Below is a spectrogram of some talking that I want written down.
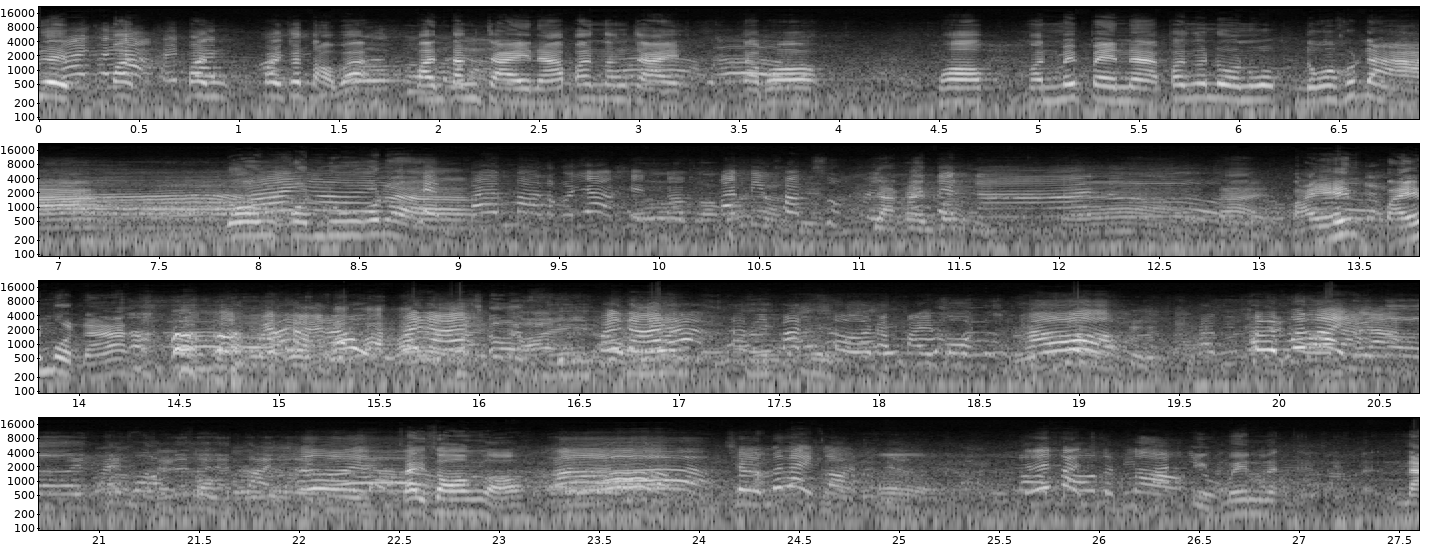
เรื่อยไม่ก็ปั้นอยากให้ปั้นปั้นปั้นก็ตอบว่าปั้นตั้งใจนะ ปั้นตั้งใจ แต่พอพอมันไม่เป็นอะ ปั้นก็โดนโดนเขาด่า โดนคนดูเขาด่า เห็นป้านมาเราก็อยากเห็นแบบป้านมีความสุขอยากให้ให้แต่งงานอ่าใช่ ไปให้ไปให้หมดนะ ไปไหนเล่าไปไหน ไปไหนถ้ามีบ้านเชิญอะไปหมด เออเชิญเมื่อไหร่อะเลยไปหมดเลยเลยจ่ายเลยใส่ซองเหรอเออเชิญเมื่อไหร่ก่อนเออจะได้ตัดชุดต่ออีกไม่น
